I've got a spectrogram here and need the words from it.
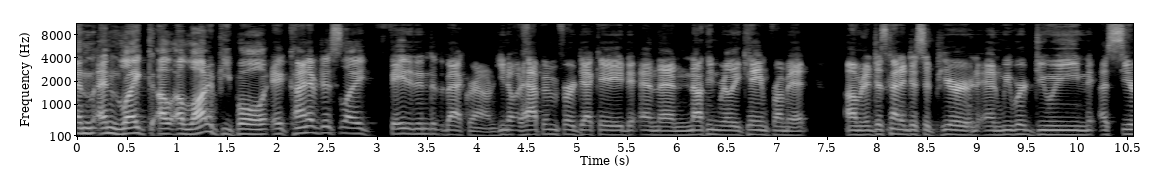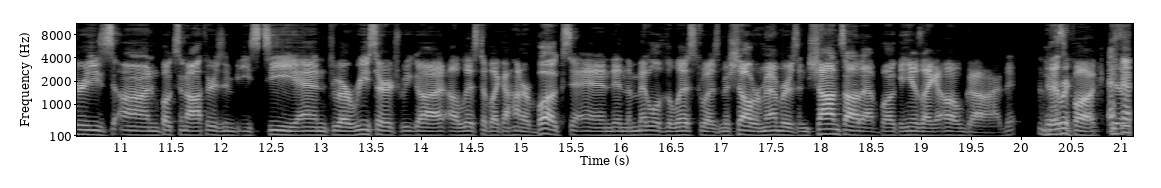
And and like a, a lot of people, it kind of just like faded into the background. You know, it happened for a decade and then nothing really came from it. Um, and it just kind of disappeared. And we were doing a series on books and authors in BC. And through our research, we got a list of like 100 books. And in the middle of the list was Michelle Remembers. And Sean saw that book and he was like, oh God, this we, book. and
